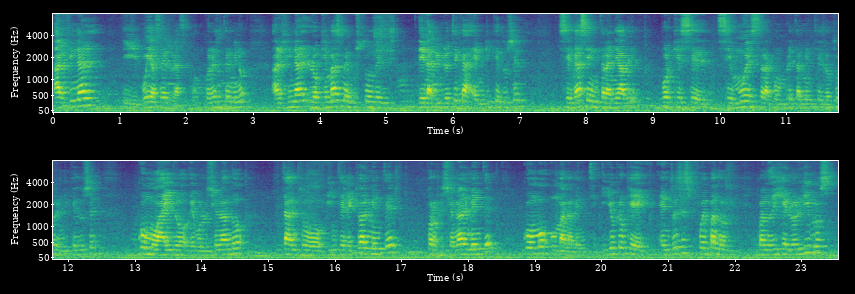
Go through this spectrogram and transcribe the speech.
al final, y voy a hacer así, con eso termino, al final lo que más me gustó del, de la biblioteca Enrique Dussel se me hace entrañable porque se, se muestra completamente el doctor Enrique Dussel cómo ha ido evolucionando tanto intelectualmente, profesionalmente, como humanamente. Y yo creo que entonces fue cuando, cuando dije, los libros,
